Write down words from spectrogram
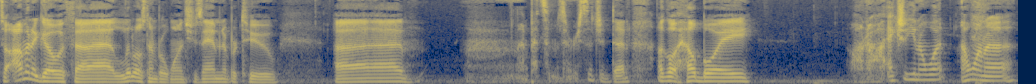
So I'm going to go with uh, Little's number one, Shazam number two. Uh, I bet Sematary is such a dud. I'll go Hellboy. Oh no, actually, you know what? I want to.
